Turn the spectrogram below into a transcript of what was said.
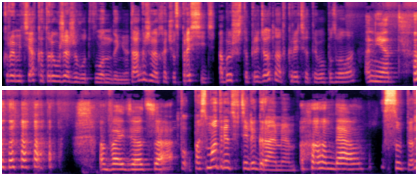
кроме тех, которые уже живут в Лондоне. Также хочу спросить, а бывший-то придет на открытие, ты его позвала? Нет. Обойдется. Посмотрит в Телеграме. Да. Супер.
